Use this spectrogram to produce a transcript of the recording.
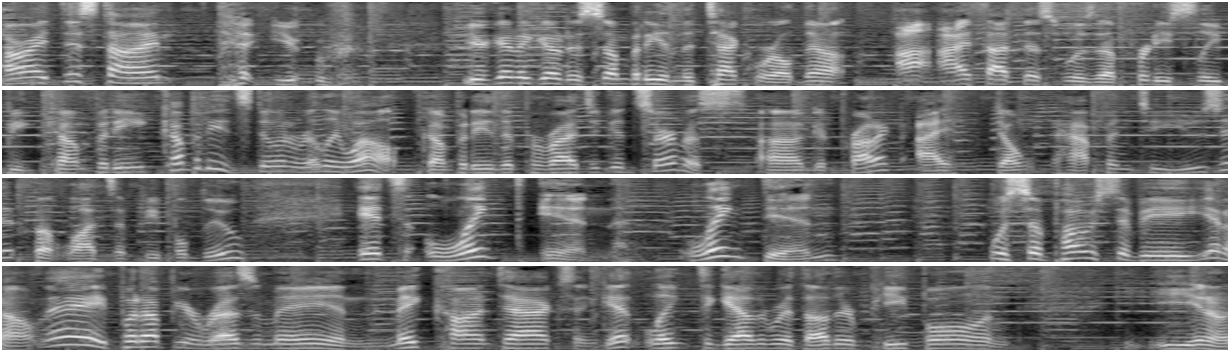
All right, this time you you're going to go to somebody in the tech world. Now, I, I, thought this was a pretty sleepy company. Company that's doing really well. Company that provides a good service, a good product. I don't happen to use it, but lots of people do. It's LinkedIn. LinkedIn was supposed to be, you know, hey, put up your resume and make contacts and get linked together with other people, and you know,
